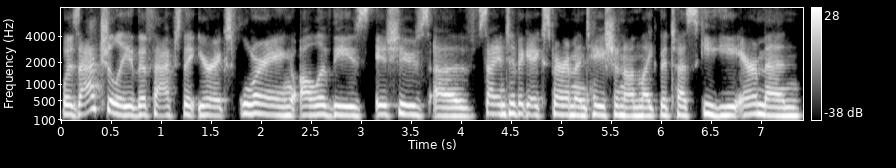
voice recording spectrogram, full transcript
was actually the fact that you're exploring all of these issues of scientific experimentation on like the Tuskegee Airmen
